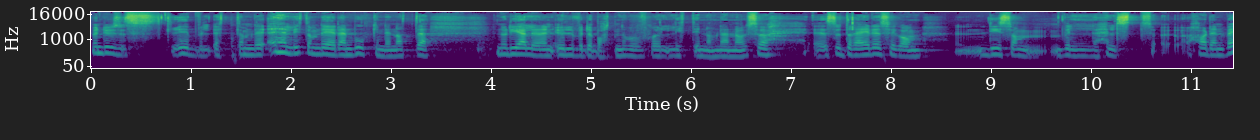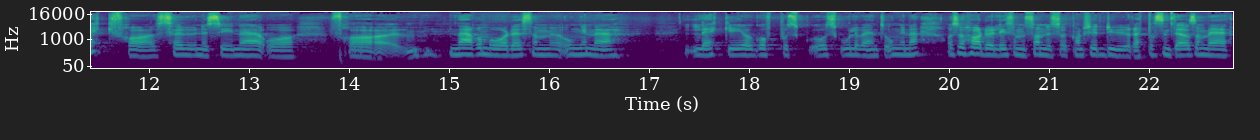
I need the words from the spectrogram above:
Men du skriver litt om, det, litt om det i den boken din at når det gjelder den ulvedebatten, litt innom den også, så, eh, så, dreier det seg om de som vil helst ha den vekk fra sauene sine og fra nærområdet som ungene leke i og gå på sko skoleveien til ungene. Og så har du liksom sånne som kanskje du representerer, som er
